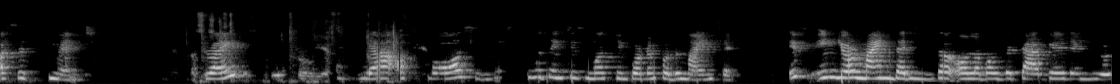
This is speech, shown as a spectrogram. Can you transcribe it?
assessment right So, yes. yeah, of course. These two things is most important for the mindset. If in your mind that is the all about the target and your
